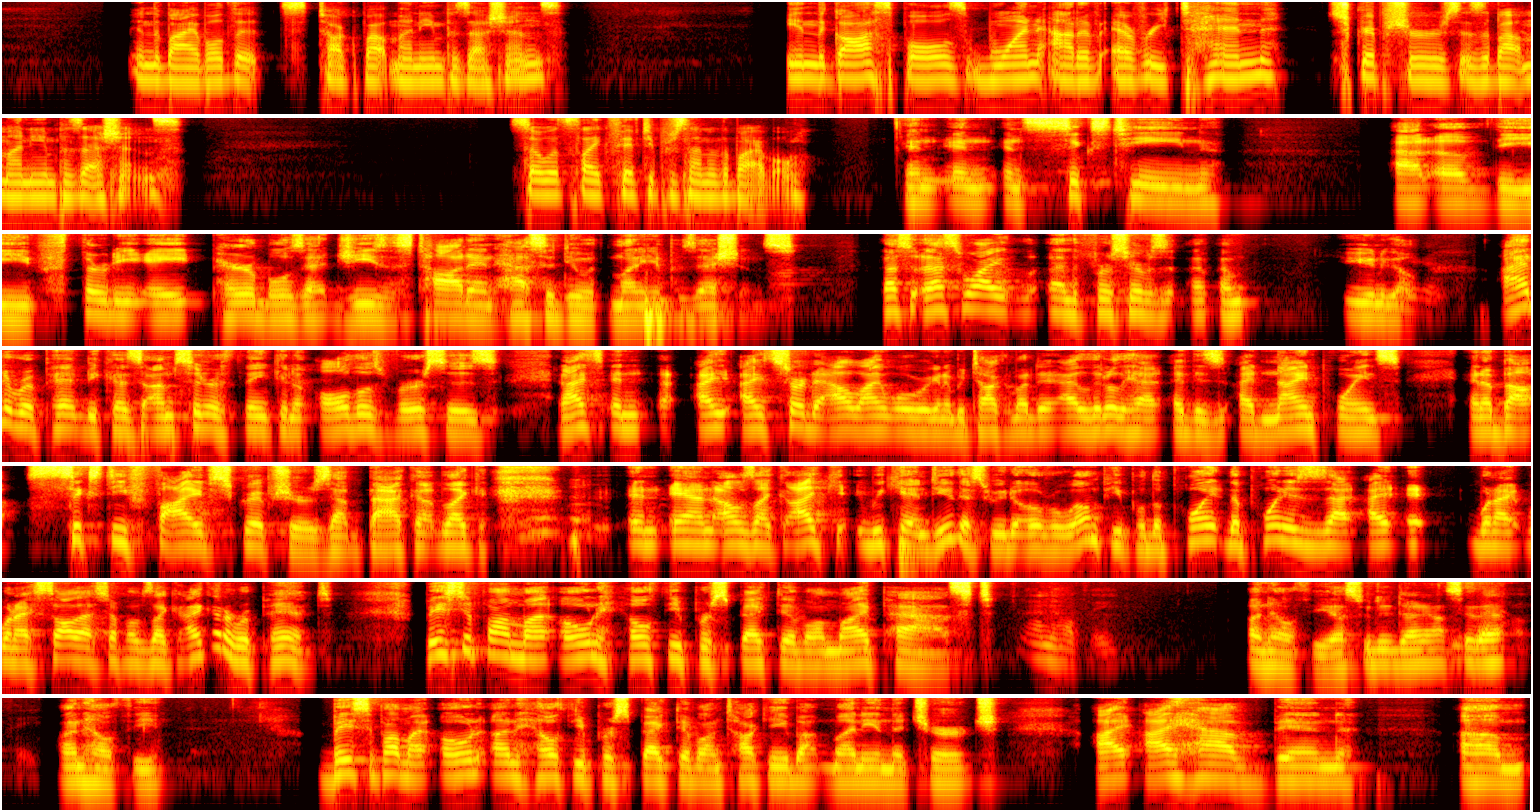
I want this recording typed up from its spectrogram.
in the Bible that talk about money and possessions. In the Gospels, one out of every 10 scriptures is about money and possessions. So it's like 50% of the Bible. And, and, and 16 out of the 38 parables that Jesus taught in has to do with money and possessions. That's that's why in the first service, um, um, I'm, you're gonna go. I had to repent because I'm sitting there thinking of all those verses, and I and I, I started to outline what we're going to be talking about. I literally had I had nine points and about 65 scriptures that back up. Like, and and I was like, I we can't do this. We'd overwhelm people. The point the point is, is that I when I when I saw that stuff, I was like, I got to repent, based upon my own healthy perspective on my past. Unhealthy. Unhealthy. Yes, did I not say that? Unhealthy. Based upon my own unhealthy perspective on talking about money in the church, I I have been um,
